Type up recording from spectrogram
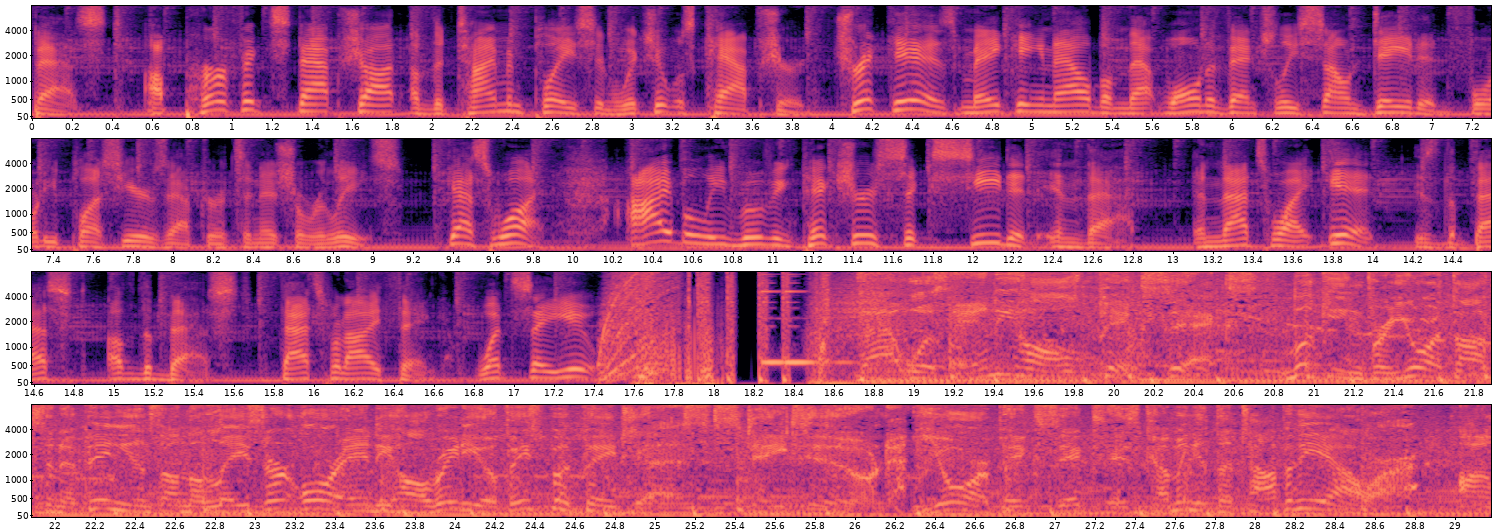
best. A perfect snapshot of the time and place in which it was captured. Trick is making an album that won't eventually sound dated 40 plus years after its initial release. Guess what? I believe Moving Pictures succeeded in that. And that's why it is the best of the best. That's what I think. What say you? That was Andy Hall's Pick Six. Looking for your thoughts and opinions on the Laser or Andy Hall Radio Facebook pages. Stay tuned. Your Pick Six is coming at the top of the hour on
